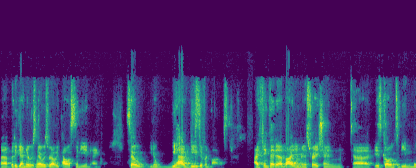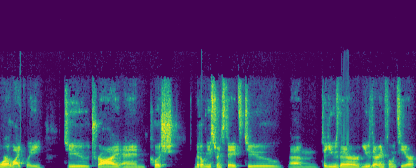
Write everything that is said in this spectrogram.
but again, there was no Israeli-Palestinian angle. So you know we have these different models. I think that a Biden administration uh, is going to be more likely to try and push Middle Eastern states to um, to use their use their influence here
